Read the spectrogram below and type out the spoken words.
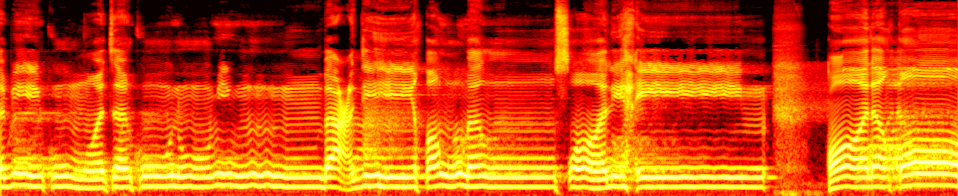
أبيكم وتكونوا من بعده قوما صالحين. قال قائل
